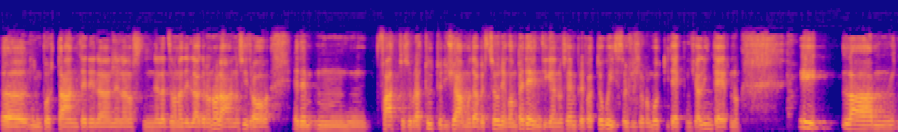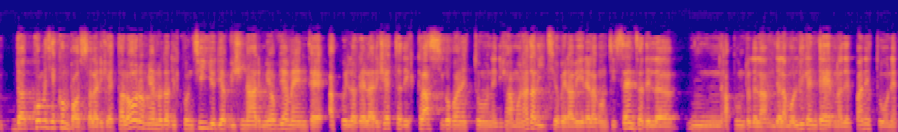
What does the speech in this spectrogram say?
uh, importante nella, nella, nella, zona dell'Agronolano si trova ed è mh, mm, fatto soprattutto diciamo, da persone competenti che hanno sempre fatto questo, ci sono molti tecnici all'interno e la, da come si è composta la ricetta? Loro mi hanno dato il consiglio di avvicinarmi ovviamente a quello che è la ricetta del classico panettone, diciamo natalizio, per avere la consistenza del, mh, appunto della, della, mollica interna del panettone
